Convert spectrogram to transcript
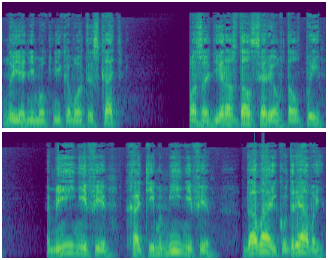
но я не мог никого отыскать. Позади раздался рев толпы. «Минифи! Хотим Минифи! Давай, кудрявый!»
